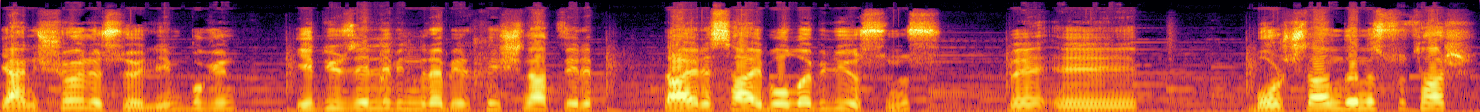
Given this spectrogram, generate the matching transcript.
Yani şöyle söyleyeyim bugün 750 bin lira bir peşinat verip daire sahibi olabiliyorsunuz ve e, borçlandığınız tutar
